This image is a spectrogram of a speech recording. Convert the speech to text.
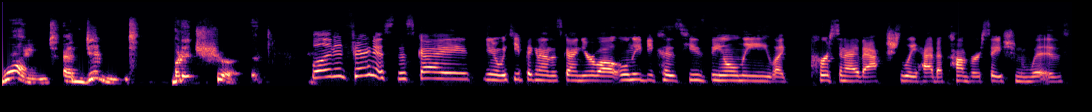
won't and didn't but it should. Well, and in fairness, this guy, you know, we keep picking on this guy in your wall only because he's the only like person I've actually had a conversation with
